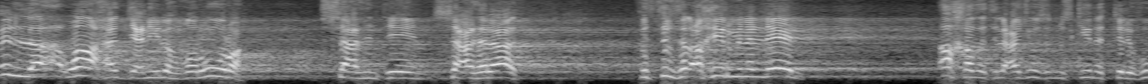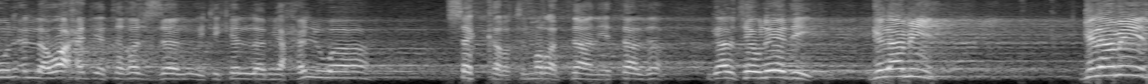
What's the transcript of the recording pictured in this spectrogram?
إلا واحد يعني له ضرورة. الساعة ثنتين الساعة ثلاث. في الثلث الأخير من الليل أخذت العجوز المسكينة التليفون إلا واحد يتغزل ويتكلم يا حلوة. سكرت المرة الثانية الثالثة. قالت يا وليدي قل آمين. قل آمين.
